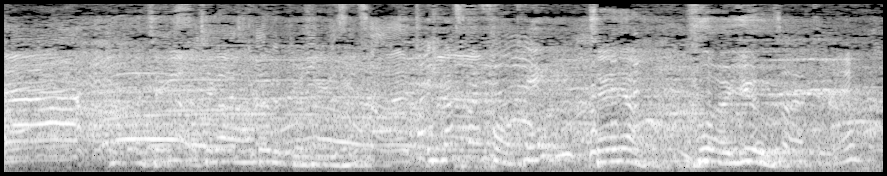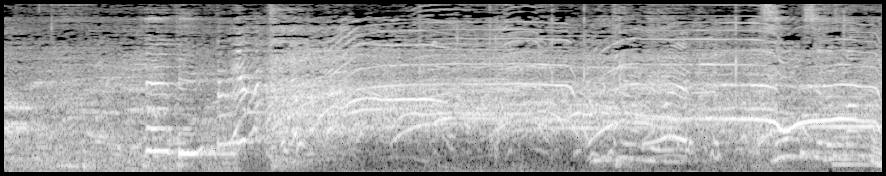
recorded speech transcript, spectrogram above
아, 제가 제가 한번 해볼게요, 상현 형. Ich mach's mal vor, okay? 상현 형, Who are you? Baby. So musst ihr das machen.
